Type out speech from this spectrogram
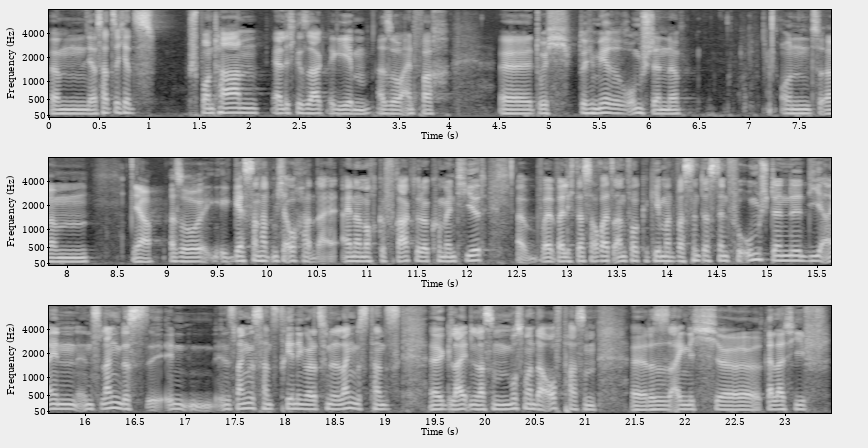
Ähm, ja, es hat sich jetzt spontan, ehrlich gesagt, ergeben, also einfach äh, durch durch mehrere Umstände. Und ähm, ja, also gestern hat mich auch einer noch gefragt oder kommentiert, äh, weil, weil ich das auch als Antwort gegeben habe, was sind das denn für Umstände, die einen ins, Langdis, in, ins Langdistanztraining oder zu einer Langdistanz äh, gleiten lassen? Muss man da aufpassen? Äh, das ist eigentlich äh, relativ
